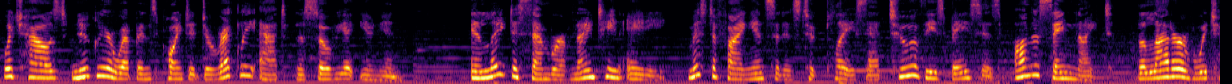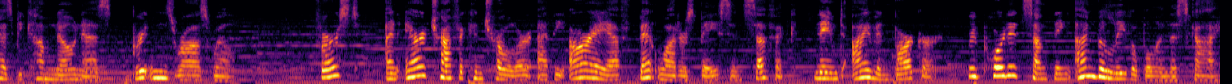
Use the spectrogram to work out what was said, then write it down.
which housed nuclear weapons pointed directly at the Soviet Union. In late December of 1980, mystifying incidents took place at two of these bases on the same night, the latter of which has become known as Britain's Roswell. First, an air traffic controller at the RAF Bentwaters base in Suffolk, named Ivan Barker, reported something unbelievable in the sky.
